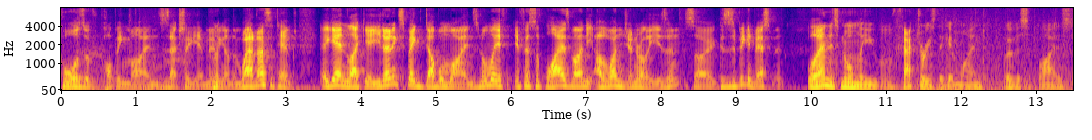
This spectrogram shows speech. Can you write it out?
Cause of popping mines. Is actually yeah moving on them. Wow, nice attempt. Again, like yeah, you don't expect double mines. Normally, if, if a supplier's mine, the other one generally isn't. So because it's a big investment. Well, and it's normally factories that get mined over supplies.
